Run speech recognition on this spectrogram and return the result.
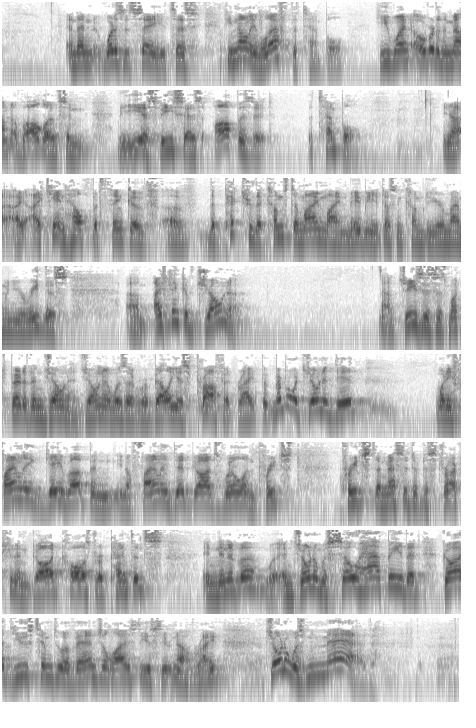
And then what does it say? It says he not only left the temple, he went over to the Mount of Olives, and the ESV says opposite the temple. You know, I, I can't help but think of, of the picture that comes to my mind. Maybe it doesn't come to your mind when you read this. Um, I think of Jonah. Now, Jesus is much better than Jonah. Jonah was a rebellious prophet, right? But remember what Jonah did when he finally gave up and you know finally did God's will and preached preached the message of destruction, and God caused repentance in Nineveh. And Jonah was so happy that God used him to evangelize the Assyrians. No, right? Jonah was mad.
